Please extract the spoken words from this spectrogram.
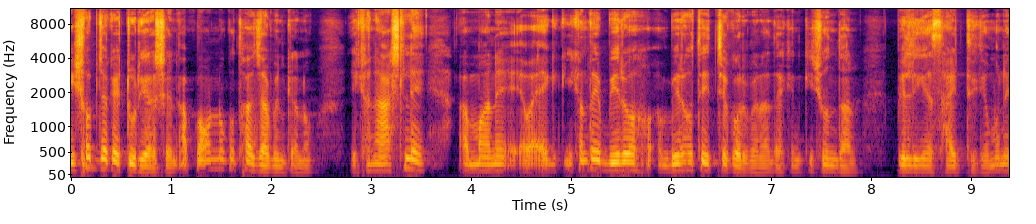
এইসব জায়গায় ট্যুরে আসেন, আপনার অন্য কোথাও যাবেন কেন? এখানে আসলে মানে এখান থেকে বেরো বের হতে ইচ্ছে করবে না। দেখেন কি সুন্দর বিল্ডিংয়ের সাইড থেকে মানে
